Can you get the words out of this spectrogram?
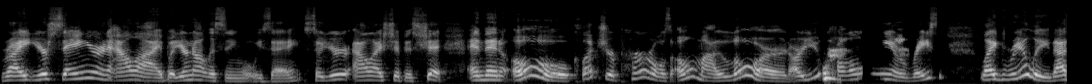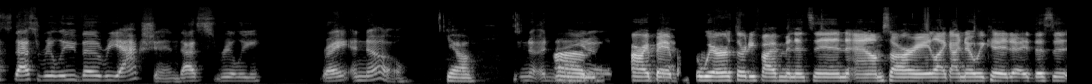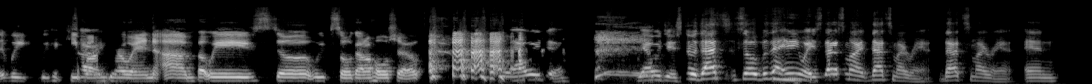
right? You're saying you're an ally, but you're not listening what we say. So your allyship is shit. And then, oh, clutch your pearls. Oh my lord, are you calling me a racist? Like, really? That's that's really the reaction. That's really right. And no, yeah. No, um, you know, all right, babe. Yeah. We're 35 minutes in, and I'm sorry. Like I know we could. This is we we could keep sorry. on growing, um, but we still we've still got a whole show. yeah, we do yeah, we do. So that's so, but that, anyways, that's my that's my rant. That's my rant. And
